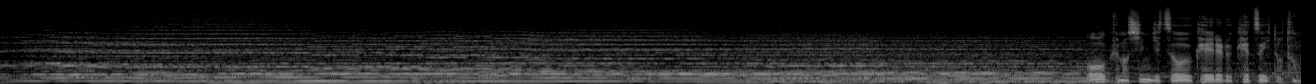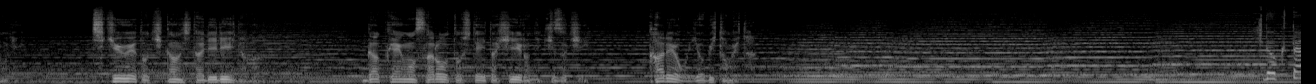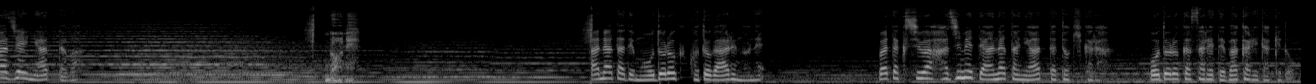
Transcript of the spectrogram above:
多くの真実を受け入れる決意とともに地球へと帰還したリリーナは学園を去ろうとしていたヒーローに気づき彼を呼び止めた。ドクター J に会ったわ。何？あなたでも驚くことがあるのね。私は初めてあなたに会った時から驚かされてばかりだけど。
